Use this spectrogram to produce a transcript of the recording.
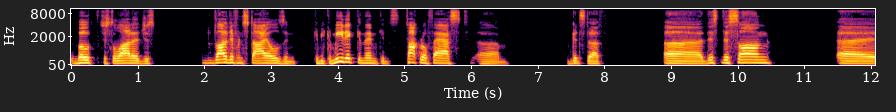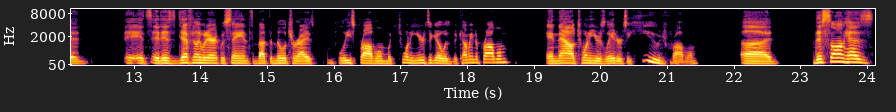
both just a lot of just a lot of different styles and can be comedic and then could talk real fast. Um, good stuff. Uh, this this song, uh, it's it is definitely what Eric was saying. It's about the militarized police problem, which 20 years ago was becoming a problem, and now 20 years later, it's a huge problem. Uh, this song has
